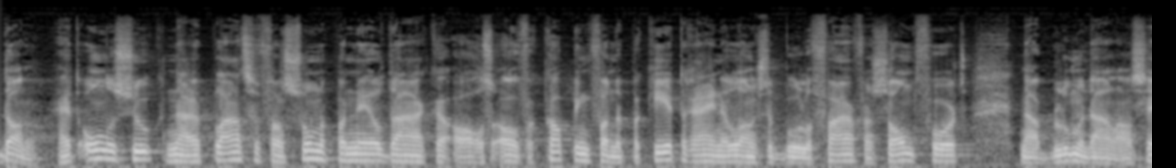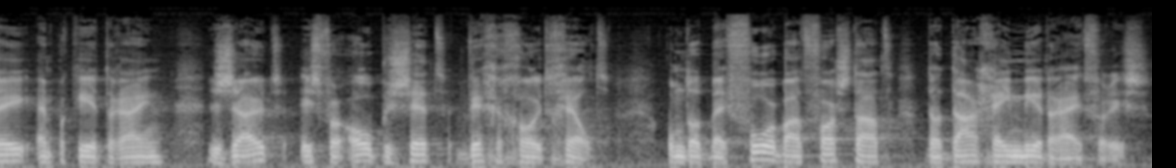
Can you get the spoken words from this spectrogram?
Dan het onderzoek naar het plaatsen van zonnepaneeldaken als overkapping van de parkeerterreinen langs de boulevard van Zandvoort naar Bloemendaal aan Zee en parkeerterrein Zuid is voor OPZ weggegooid geld, omdat bij voorbaat vaststaat dat daar geen meerderheid voor is.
